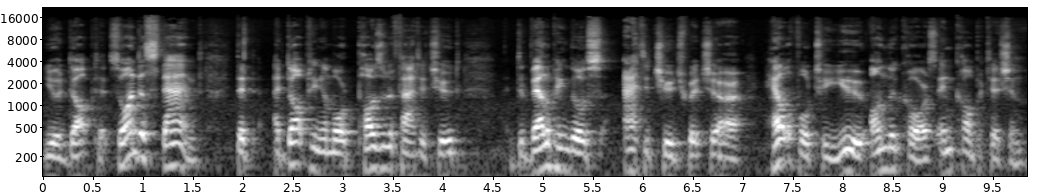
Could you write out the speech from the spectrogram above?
You adopt it. So understand that adopting a more positive attitude, developing those attitudes which are helpful to you on the course, in competition,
